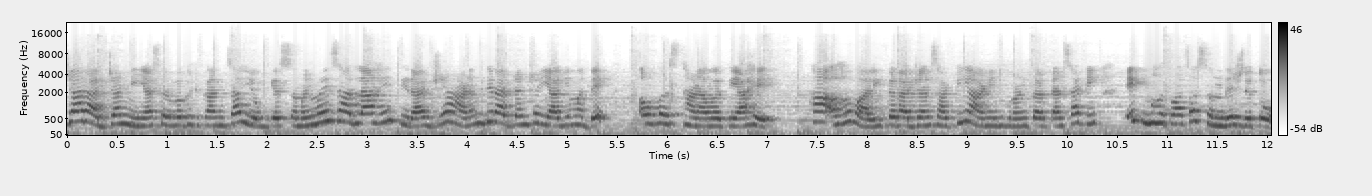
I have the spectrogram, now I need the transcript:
ज्या राज्यांनी या सर्व घटकांचा योग्य समन्वय साधला आहे ती राज्य आनंदी राज्यांच्या यादीमध्ये अव्वल स्थानावरती आहेत हा अहवाल इतर राज्यांसाठी आणि धोरणकर्त्यांसाठी एक महत्त्वाचा संदेश देतो.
